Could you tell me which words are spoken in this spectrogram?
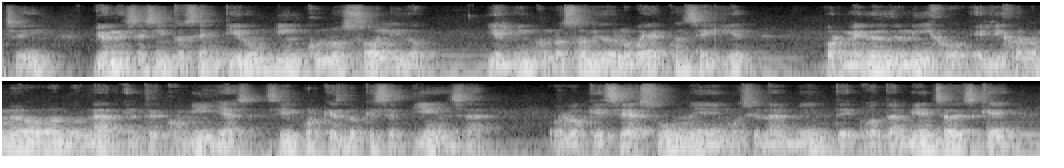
¿sí? Yo necesito sentir un vínculo sólido y el vínculo sólido lo voy a conseguir por medio de un hijo. El hijo no me va a abandonar, entre comillas, ¿sí? Porque es lo que se piensa o lo que se asume emocionalmente. O también, ¿sabes qué?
